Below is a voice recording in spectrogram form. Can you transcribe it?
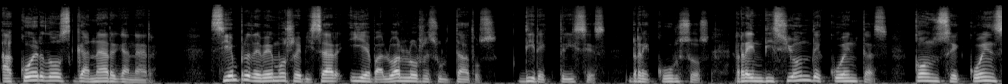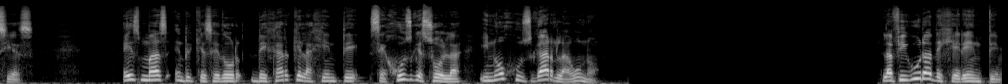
Acuerdos ganar-ganar. Siempre debemos revisar y evaluar los resultados, directrices, recursos, rendición de cuentas, consecuencias. Es más enriquecedor dejar que la gente se juzgue sola y no juzgarla uno. La figura de gerente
